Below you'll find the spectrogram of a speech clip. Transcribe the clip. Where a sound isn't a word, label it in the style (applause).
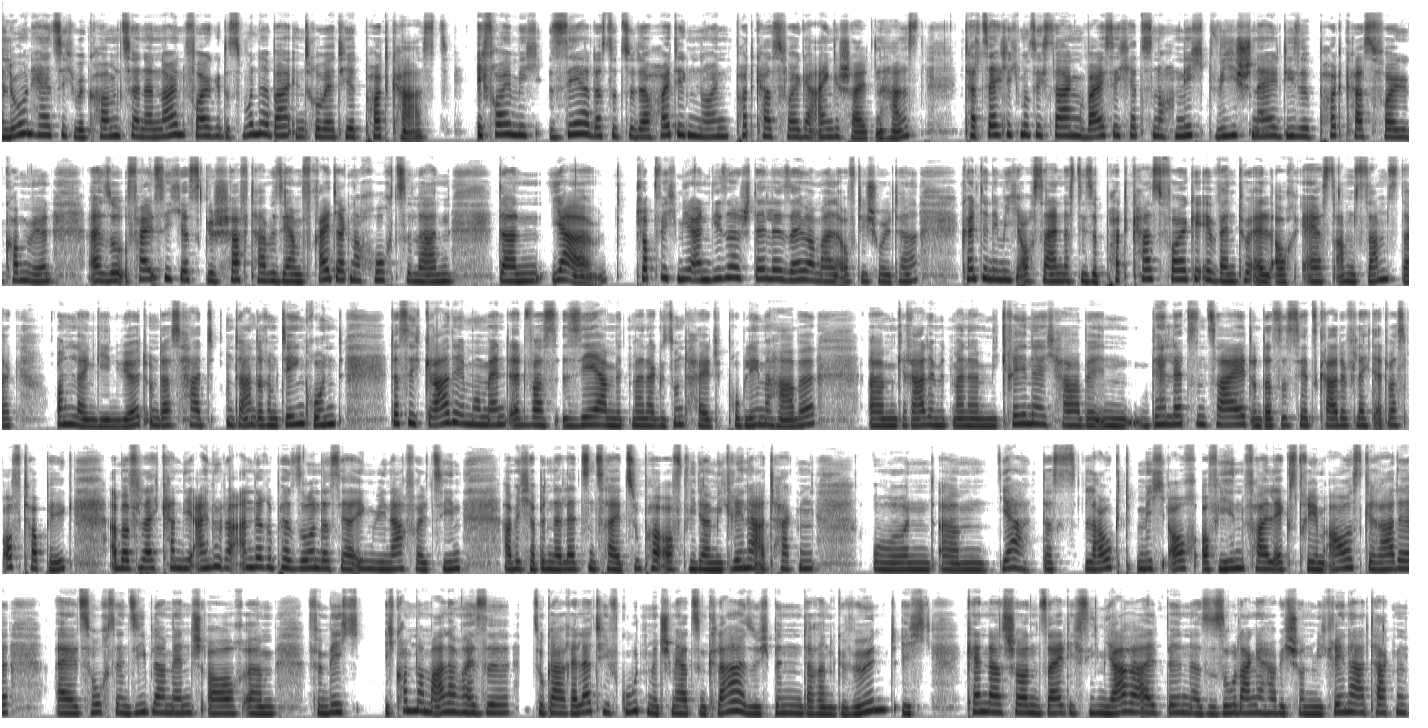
Hallo und herzlich willkommen zu einer neuen Folge des Wunderbar Introvertiert Podcasts. Ich freue mich sehr, dass du zu der heutigen neuen Podcast-Folge eingeschalten hast. Tatsächlich muss ich sagen, weiß ich jetzt noch nicht, wie schnell diese Podcast-Folge kommen wird. Also, falls ich es geschafft habe, sie am Freitag noch hochzuladen, dann, ja, klopfe ich mir an dieser Stelle selber mal auf die Schulter. Könnte nämlich auch sein, dass diese Podcast-Folge eventuell auch erst am Samstag online gehen wird. Und das hat unter anderem den Grund, dass ich gerade im Moment etwas sehr mit meiner Gesundheit Probleme habe. Ähm, gerade mit meiner Migräne. Ich habe in der letzten Zeit, und das ist jetzt gerade vielleicht etwas off-topic, aber vielleicht kann die ein oder andere Person das ja irgendwie nachvollziehen. Aber ich habe in der letzten Zeit super oft wieder Migräneattacken und ähm, ja, das laugt mich auch auf jeden Fall extrem aus, gerade als hochsensibler Mensch auch ähm, für mich. Ich komme normalerweise sogar relativ gut mit Schmerzen klar. Also ich bin daran gewöhnt. Ich kenne das schon seit ich sieben Jahre alt bin. Also so lange habe ich schon Migräneattacken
